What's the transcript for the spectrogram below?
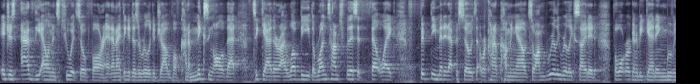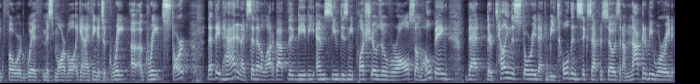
it just adds the elements to it so far, and, and I think it does a really good job of kind of mixing all of that together. I love the the run times for this. It felt like 50 minute episodes that were kind of coming out, so I'm really really excited for what we're going to be getting moving forward with Miss Marvel. Again, I think it's a great a, a great start that they've had, and I've said that a lot about the the, the MCU Disney Plus shows overall. So I'm hoping that they're telling the story that can be told in six episodes, and I'm not going to be worried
